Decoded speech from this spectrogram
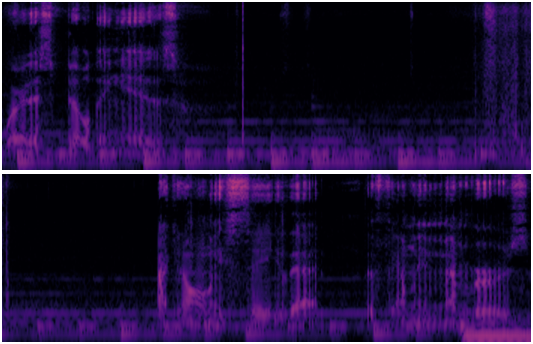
where this building is. I can only say that the family members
